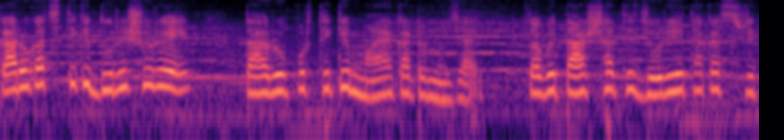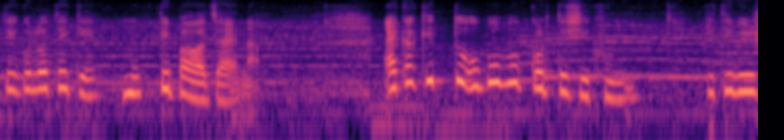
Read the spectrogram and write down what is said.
কারও কাছ থেকে দূরে সরে তার উপর থেকে মায়া কাটানো যায়। তবে তার সাথে জড়িয়ে থাকা স্মৃতিগুলো থেকে মুক্তি পাওয়া যায় না। একাকিত্ব উপভোগ করতে শিখুন। পৃথিবীর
